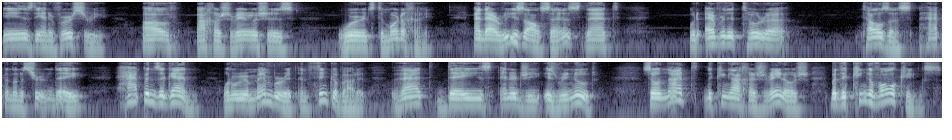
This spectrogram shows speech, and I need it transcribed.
is the anniversary of Achashverosh's words to Mordechai. And the Arizal says that whatever the Torah tells us happened on a certain day happens again when we remember it and think about it. That day's energy is renewed. So not the king Achashverosh, but the king of all kings,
